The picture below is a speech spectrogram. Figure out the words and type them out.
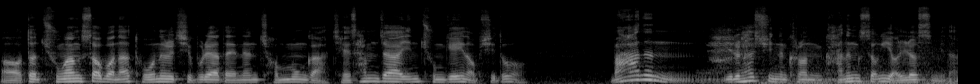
어, 어떤 중앙 서버나 돈을 지불해야 되는 전문가, 제3자인 중개인 없이도 많은 일을 할 수 있는 그런 가능성이 열렸습니다.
